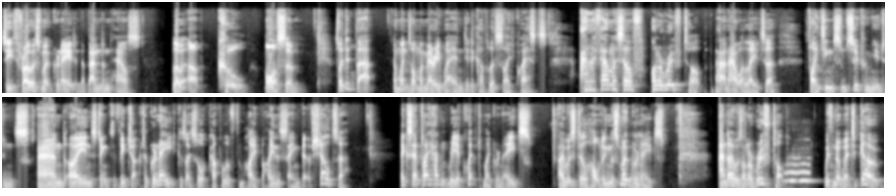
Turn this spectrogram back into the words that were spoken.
So you throw a smoke grenade in an abandoned house, blow it up. Cool. Awesome. So I did that and went on my merry way and did a couple of side quests. And I found myself on a rooftop about an hour later fighting some super mutants. And I instinctively chucked a grenade because I saw a couple of them hide behind the same bit of shelter. Except I hadn't re equipped my grenades. I was still holding the smoke hmm. grenades. And I was on a rooftop with nowhere to go.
